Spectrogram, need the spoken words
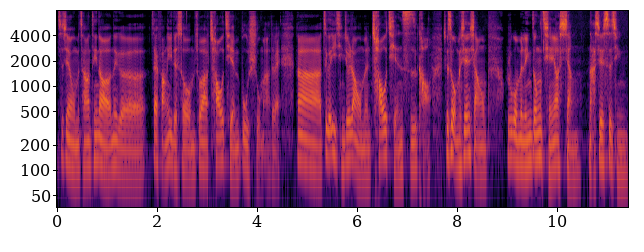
之前我们常常听到那个在防疫的时候，我们说要超前部署嘛，对不对？那这个疫情就让我们超前思考，就是我们先想，如果我们临终前要想哪些事情，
